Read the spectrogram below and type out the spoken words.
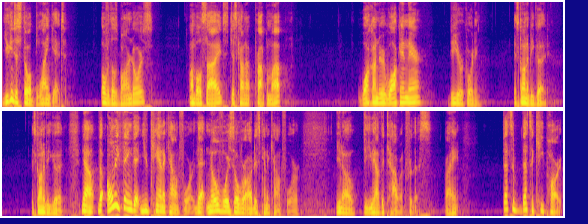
you can just throw a blanket over those barn doors on both sides just kind of prop them up walk under walk in there do your recording. It's going to be good it's going to be good. Now, the only thing that you can account for, that no voiceover artist can account for, you know, do you have the talent for this, right? That's a that's a key part.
